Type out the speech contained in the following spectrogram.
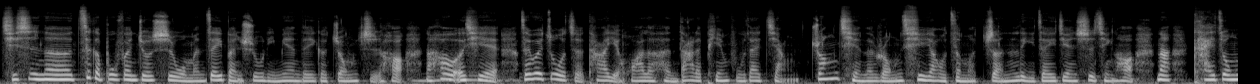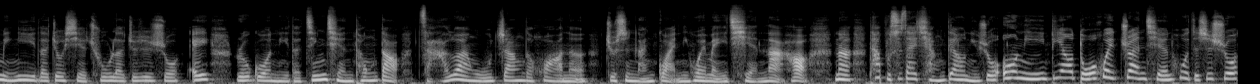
其实呢，这个部分就是我们这一本书里面的一个宗旨哈。然后，而且这位作者他也花了很大的篇幅在讲妆前的容器要怎么整理这一件事情哈。那开宗明义的就写出了，就是说，哎，如果你的金钱通道杂乱无章的话呢，就是难怪你会没钱呐哈。那他不是在强调你说，哦，你一定要多会赚钱，或者是说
